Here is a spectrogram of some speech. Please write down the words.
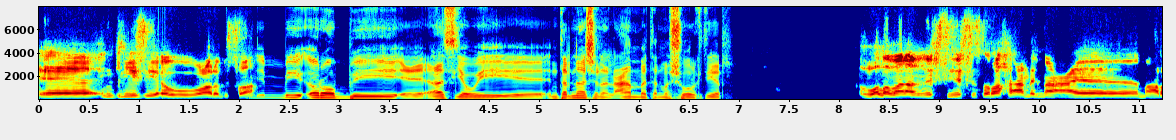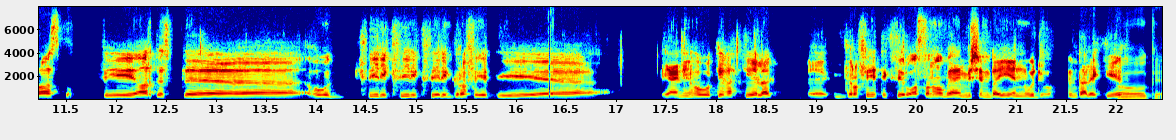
آه، إنجليزي أو عربي صح؟ أوروبي آسيوي international عامة مشهور كثير والله ما أنا نفسي نفسي صراحة أعمل مع آه، مع راسكو. في artist آه، هو كثير كثير كثير جرافيتي آه، يعني هو كيف أحكي لك آه، جرافيتي كثير واصلا هو يعني مش مبين وجهه. فهمت علي كيف؟ okay.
